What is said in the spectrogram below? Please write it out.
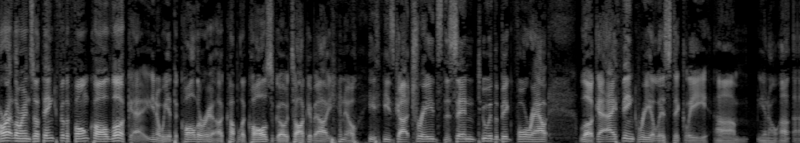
All right, Lorenzo, thank you for the phone call. Look, uh, you know, we had the caller a couple of calls ago talk about, you know, he, has got trades to send two of the big four out. Look, I think realistically, um, you know, uh, uh,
